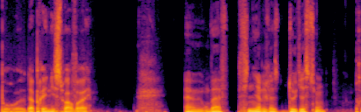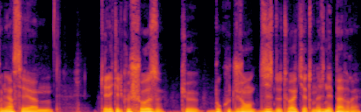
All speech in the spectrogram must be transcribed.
pour d'après une histoire vraie. on va finir. Il reste deux questions. Première, c'est quel est quelque chose que beaucoup de gens disent de toi qui, à ton avis, n'est pas vrai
